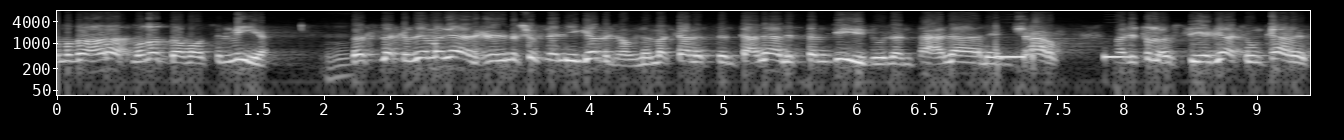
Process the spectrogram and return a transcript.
مظاهرات منظمة وسلميه بس لكن زي ما قال إحنا شفنا اللي قبلهم لما كانت انت اعلان التمديد ولا انت اعلان مش عارف اللي طلعوا بسياقاتهم كانت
